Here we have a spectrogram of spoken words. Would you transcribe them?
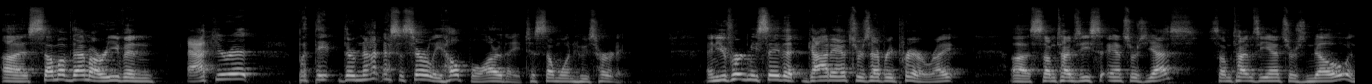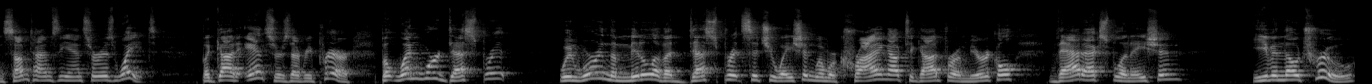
Uh, some of them are even accurate, but they, they're not necessarily helpful, are they, to someone who's hurting? And you've heard me say that God answers every prayer, right? Uh, sometimes he answers yes, sometimes he answers no, and sometimes the answer is wait. But God answers every prayer. But when we're desperate, when we're in the middle of a desperate situation, when we're crying out to God for a miracle, that explanation, even though true,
